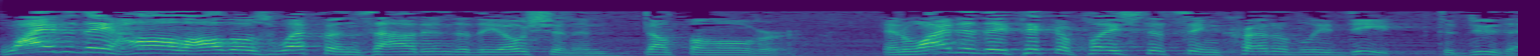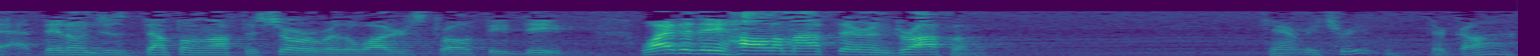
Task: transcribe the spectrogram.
Why did they haul all those weapons out into the ocean and dump them over? And why did they pick a place that's incredibly deep to do that? They don't just dump them off the shore where the water's 12 feet deep. Why did they haul them out there and drop them? Can't retrieve them. They're gone.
